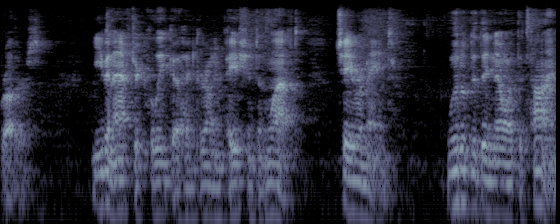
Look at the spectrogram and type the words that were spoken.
brothers. Even after Calica had grown impatient and left, Che remained. Little did they know at the time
